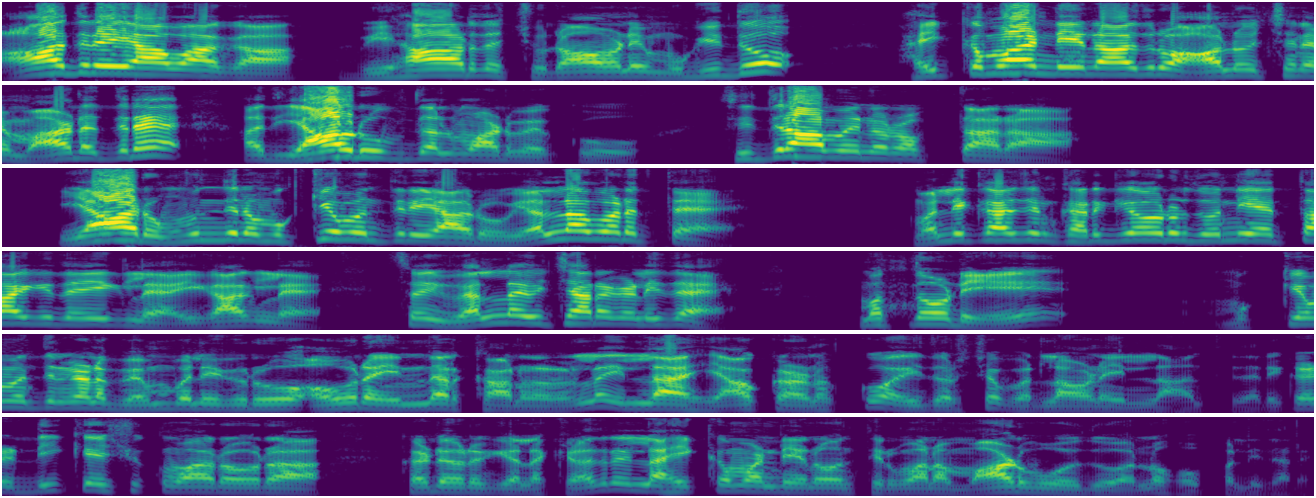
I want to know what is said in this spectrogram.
ಆದರೆ ಯಾವಾಗ ಬಿಹಾರದ ಚುನಾವಣೆ ಮುಗಿದು ಹೈಕಮಾಂಡ್ ಏನಾದರೂ ಆಲೋಚನೆ ಮಾಡಿದ್ರೆ ಅದು ಯಾವ ರೂಪದಲ್ಲಿ ಮಾಡಬೇಕು? ಸಿದ್ದರಾಮಯ್ಯನವ್ರು ಒಪ್ತಾರಾ? ಯಾರು? ಮುಂದಿನ ಮುಖ್ಯಮಂತ್ರಿ ಯಾರು? ಎಲ್ಲ ಬರುತ್ತೆ. ಮಲ್ಲಿಕಾರ್ಜುನ್ ಖರ್ಗೆ ಅವರು ಧ್ವನಿ ಎತ್ತಾಗಿದೆ ಈಗಲೇ, ಈಗಾಗಲೇ. ಸೊ ಇವೆಲ್ಲ ವಿಚಾರಗಳಿದೆ. ಮತ್ತು ನೋಡಿ, ಮುಖ್ಯಮಂತ್ರಿಗಳ ಬೆಂಬಲಿಗರು ಅವರ ಇನ್ನರ್ ಕಾರ್ನರ್ ಎಲ್ಲ ಇಲ್ಲ ಯಾವ ಕಾರಣಕ್ಕೂ ಐದು ವರ್ಷ ಬದಲಾವಣೆ ಇಲ್ಲ ಅಂತಿದ್ದಾರೆ. ಈ ಕಡೆ ಡಿ ಕೆ ಶಿವಕುಮಾರ್ ಅವರ ಕಡೆಯವರಿಗೆಲ್ಲ ಕೇಳಿದ್ರೆ, ಇಲ್ಲ, ಹೈಕಮಾಂಡ್ ಏನೋ ಒಂದು ತೀರ್ಮಾನ ಮಾಡ್ಬೋದು ಅನ್ನೋ ಹೋಪಲ್ಲಿದ್ದಾರೆ.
